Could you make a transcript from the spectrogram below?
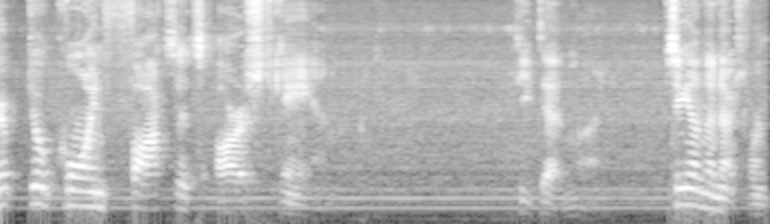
Crypto coin faucets are a scam. Keep that in mind. See you on the next one.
